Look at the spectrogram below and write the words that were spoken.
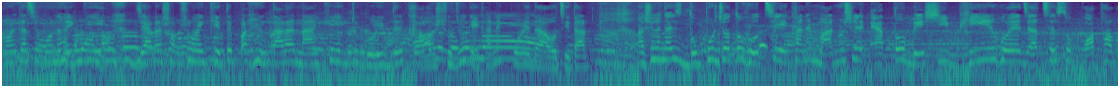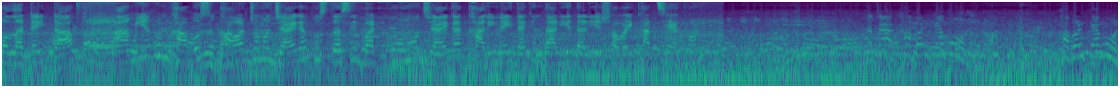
আমার কাছে মনে হয় কি? যারা সবসময় খেতে পারেন, তারা না খেয়ে একটু গরিবদের খাওয়ার সুযোগ এখানে করে দেওয়া উচিত। আর আসলে গাইজ দুপুর যত হচ্ছে, এখানে মানুষের এত বেশি ভিড় হয়ে যাচ্ছে সো কথা বলাটাই টাফ আমি এখন খাব সো খাওয়ার জন্য জায়গা খুঁজতেছি বাট কোনো জায়গা খালি নাই। দেখেন, দাঁড়িয়ে দাঁড়িয়ে সবাই খাচ্ছে এখন কাকা খাবার কেমন খাবার কেমন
